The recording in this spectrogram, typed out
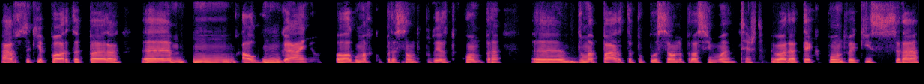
abre-se aqui a porta para uh, um, algum ganho ou alguma recuperação de poder de compra uh, de uma parte da população no próximo ano. Certo. Agora, até que ponto é que isso será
